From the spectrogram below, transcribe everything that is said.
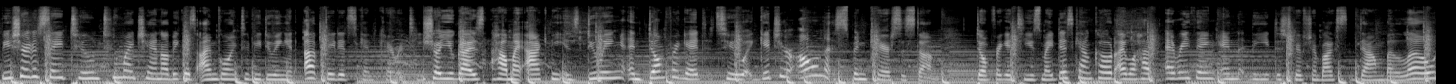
Be sure to stay tuned to my channel because I'm going to be doing an updated skincare routine. Show you guys how my acne is doing, and don't forget to get your own spin care system. Don't forget to use my discount code. I will have everything in the description box down below.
